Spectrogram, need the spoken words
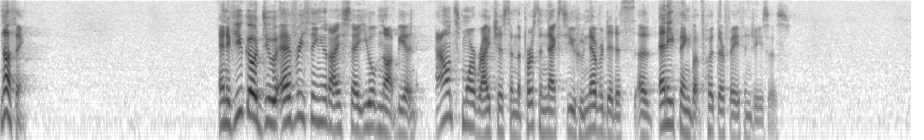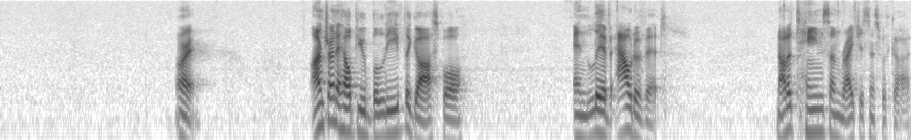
Nothing. And if you go do everything that I say, you will not be an ounce more righteous than the person next to you who never did a, a, anything but put their faith in Jesus. All right. I'm trying to help you believe the gospel and live out of it, not attain some righteousness with God.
